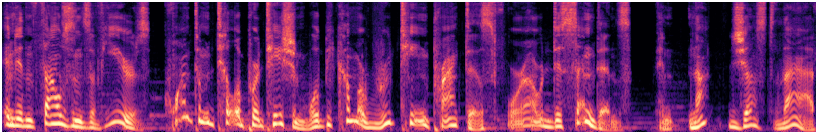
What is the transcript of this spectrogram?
and in thousands of years, quantum teleportation will become a routine practice for our descendants. And not just that.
